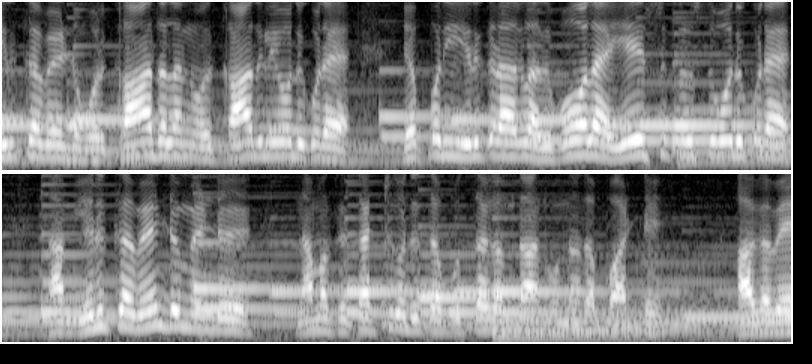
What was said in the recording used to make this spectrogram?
இருக்க வேண்டும்? ஒரு காதலன் ஒரு காதலியோடு கூட எப்படி இருக்கிறார்கள்? அதுபோல இயேசு கிறிஸ்துவோடு கூட நாம் இருக்க வேண்டும் என்று நமக்கு கற்றுக் கொடுத்த புத்தகம் தான் உன்னத பாட்டு. ஆகவே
